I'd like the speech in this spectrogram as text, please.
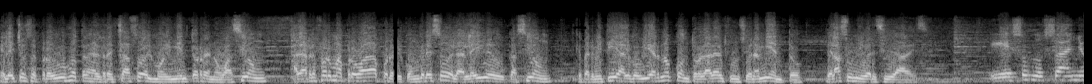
El hecho se produjo tras el rechazo del movimiento Renovación a la reforma aprobada por el Congreso de la Ley de Educación que permitía al gobierno controlar el funcionamiento de las universidades. En esos dos años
